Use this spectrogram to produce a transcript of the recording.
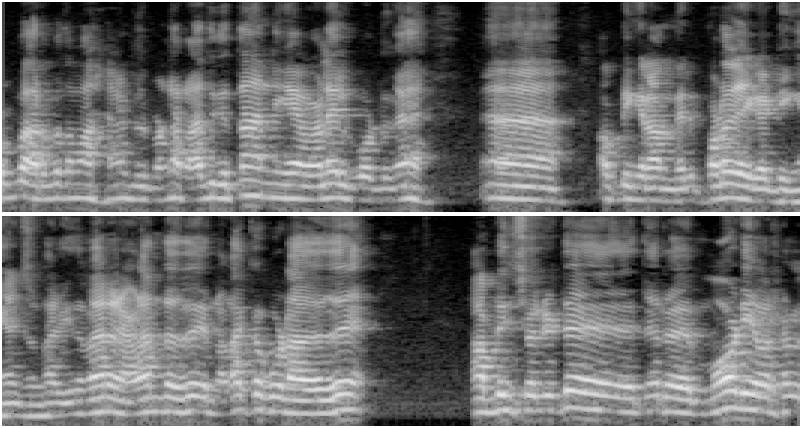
ரொம்ப அற்புதமாக ஹேண்டில் பண்ணார். அதுக்கு தான் நீங்கள் வளையல் போட்டுங்க. அப்படிங்கிற மாதிரி புடவை கட்டிங்கன்னு சொன்னார். இது மாதிரி நடந்தது நடக்கக்கூடாதது அப்படின்னு சொல்லிட்டு திரு மோடி அவர்கள்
